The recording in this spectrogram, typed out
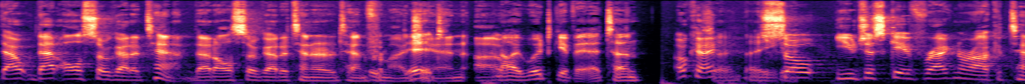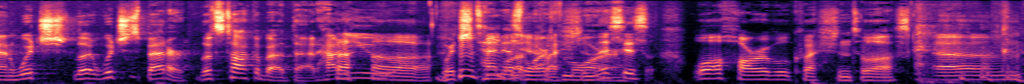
that that also got a ten. That also got a ten out of ten from Did. IGN. Uh, and I would give it a 10. Okay, So, there you so, you just gave Ragnarok a ten. Which which is better? Let's talk about that. How do you? Which ten is worth question. more? This is what a horrible question to ask. Um,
